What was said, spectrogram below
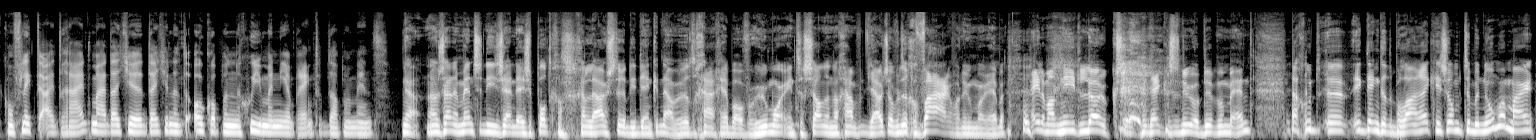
conflict uitdraait, maar dat je, dat je het ook op een goede manier brengt op dat moment. Ja, nou zijn er mensen die zijn deze podcast gaan luisteren, die denken, nou, we willen het graag hebben over humor, interessant, en dan gaan we het juist over de gevaren van humor hebben. Helemaal niet leuk, denken ze nu op dit moment. Nou goed, uh, ik denk dat het belangrijk is om te benoemen, maar het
